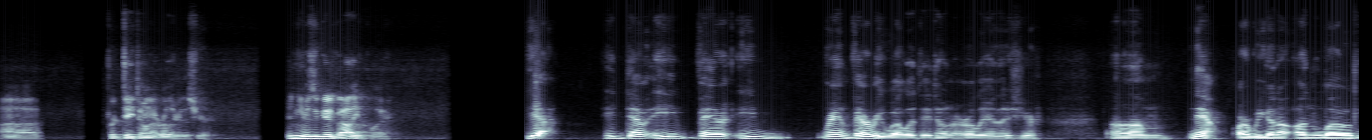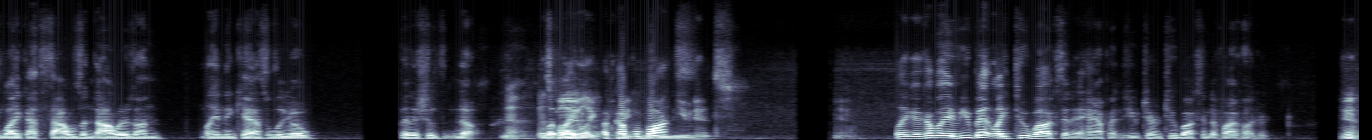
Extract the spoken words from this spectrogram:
uh, for Daytona earlier this year, and he was a good value play. Yeah, he dev- he very he ran very well at Daytona earlier this year. Um, now, are we gonna unload like a thousand dollars on Landon Cassill to go finish with? No, Yeah, that's But, probably like, like, a couple 0.1 bucks? units. Yeah, like a couple. If you bet like two bucks and it happens, you turn two bucks into five hundred. Yeah,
